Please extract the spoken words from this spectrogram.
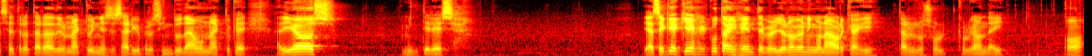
se tratará de un acto innecesario, pero sin duda un acto que adiós me interesa. Ya sé que aquí ejecutan gente, pero yo no veo ninguna horca aquí. Tal los colgaron de ahí. Oh,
